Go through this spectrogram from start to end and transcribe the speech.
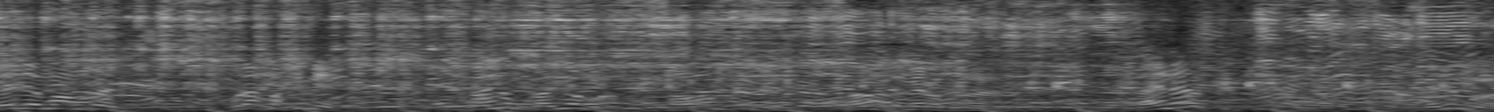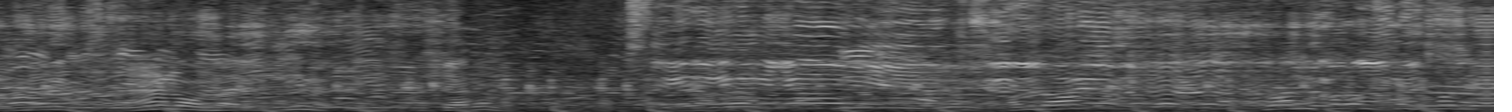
Gel Muhammed. Burak bakayım bir. El kayıyor mu? Kayıyor mu? Sağlam Ömer okuna. Dayna? Senin mi? İyi mi onlar? İyi mi? Yarıyor mu? Abi lan. Şu an yukarı düşmedim var ya.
